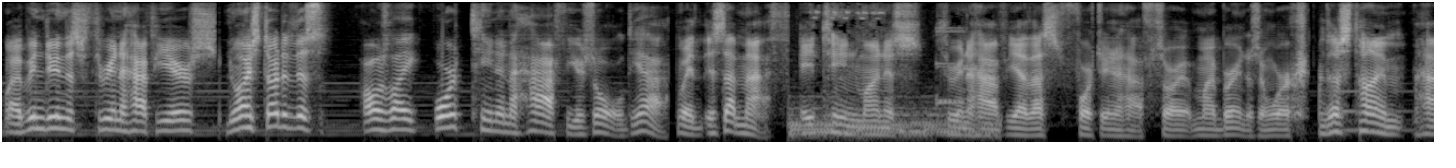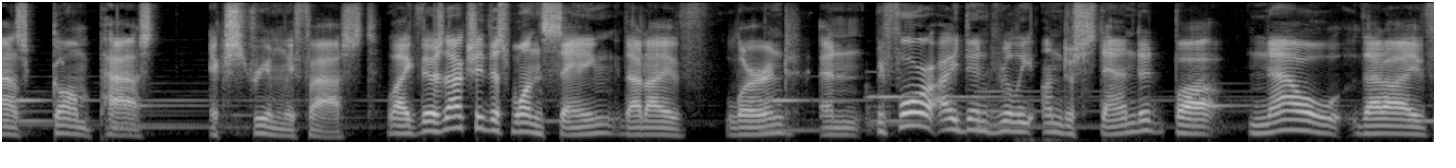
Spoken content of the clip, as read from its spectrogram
Well, I've been doing this for three and a half years. No, I started this I was like 14 and a half years old. Yeah. Wait, is that math? 18 minus three and a half. Yeah, that's 14 and a half. Sorry, my brain doesn't work. This time has gone past extremely fast. Like, there's actually this one saying that I've learned, and before I didn't really understand it, but now that I've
